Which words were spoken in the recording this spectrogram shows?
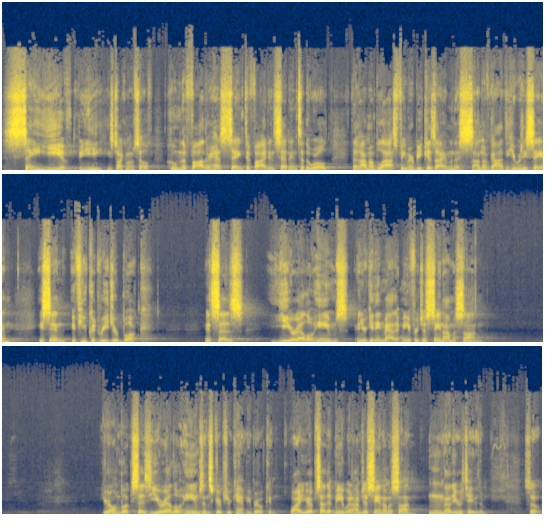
Say ye of me, he's talking about himself, whom the Father has sanctified and sent into the world, that I'm a blasphemer because I am the Son of God. You Hear what he's saying? He's saying, if you could read your book, it says, Ye are Elohims, and you're getting mad at me for just saying I'm a son. Your own book says ye are Elohims and scripture can't be broken. Why are you upset at me when I'm just saying I'm a son? Mm, that irritated him. So,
